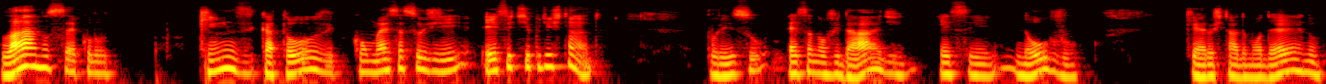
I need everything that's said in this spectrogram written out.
Lá no século XV, XIV, começa a surgir esse tipo de Estado. Por isso, essa novidade esse novo, que era o Estado moderno,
